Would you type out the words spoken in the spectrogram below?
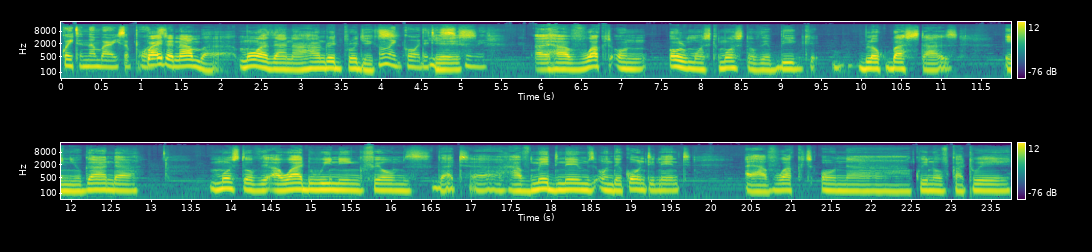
quite a number, I suppose. quite a number, more than a hundred projects. oh my god, that is Yes. so much. I have worked on almost most of the big blockbusters in Uganda, most of the award winning films that uh, have made names on the continent. I have worked on uh, Queen of Katwe,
